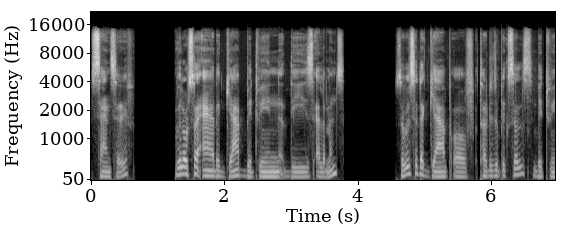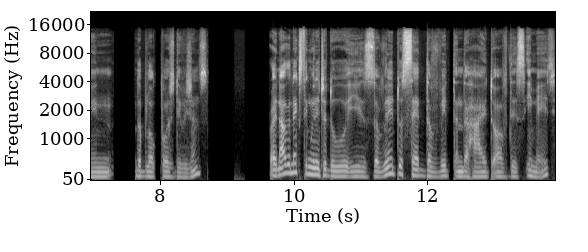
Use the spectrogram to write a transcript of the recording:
sans serif. We'll also add a gap between these elements. So we'll set a gap of 32 pixels between the blog post divisions. Right now the next thing we need to do is uh, we need to set the width and the height of this image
